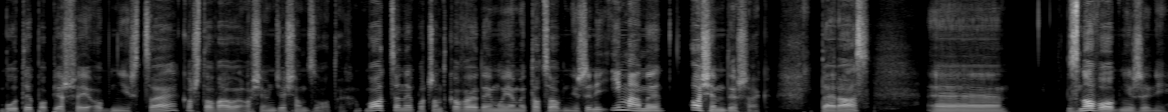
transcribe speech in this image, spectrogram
buty po pierwszej obniżce kosztowały 80 zł, bo od ceny początkowej odejmujemy to, co obniżyli i mamy 8 dyszek. Teraz e, znowu obniżyli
